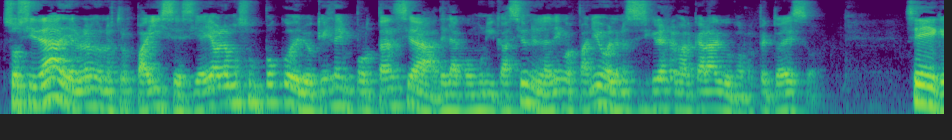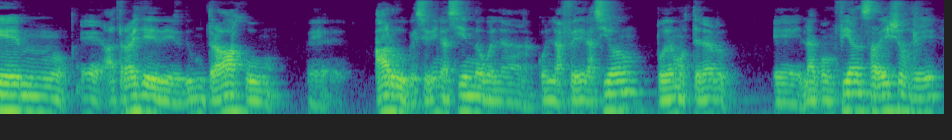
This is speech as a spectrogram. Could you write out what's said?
sociedad y a lo largo de nuestros países. Y ahí hablamos un poco de lo que es la importancia de la comunicación en la lengua española. No sé si querés remarcar algo con respecto a eso. Sí, que mm, eh, a través de, un trabajo eh, arduo que se viene haciendo con la, con la federación, podemos tener eh, la confianza de ellos de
